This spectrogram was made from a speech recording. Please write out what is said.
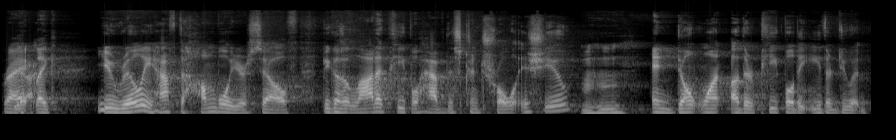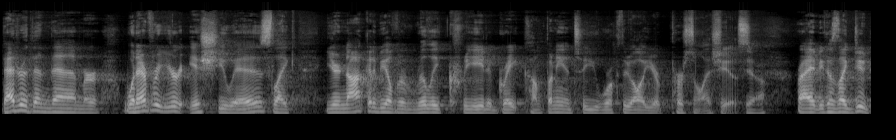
right? Yeah. Like you really have to humble yourself because a lot of people have this control issue. Mm-hmm. And don't want other people to either do it better than them or whatever your issue is. Like, you're not going to be able to really create a great company until you work through all your personal issues Yeah. right? Because like, dude,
